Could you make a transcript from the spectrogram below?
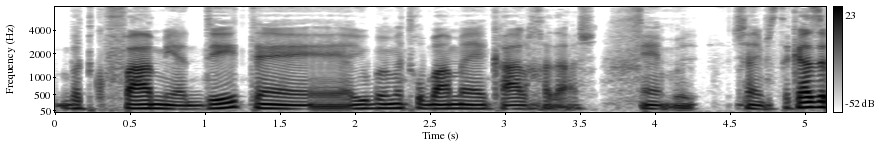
בתקופה המיידית אה, היו באמת רובם אה, קהל חדש. אמ, כשאני מסתכל על זה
